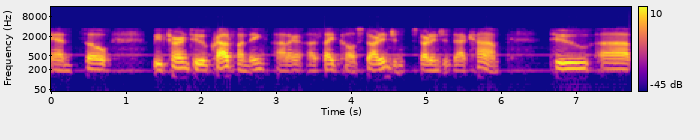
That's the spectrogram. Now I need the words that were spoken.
and so we've turned to crowdfunding on a, a site called Start Engine, StartEngine.com to uh,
